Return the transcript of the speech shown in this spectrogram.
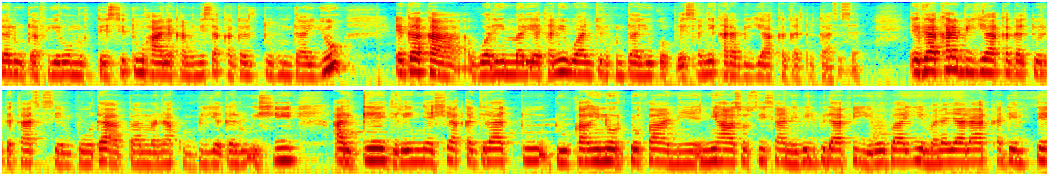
galuudhaaf yeroo murteessitu haala kamiinis akka galtu hundaayyuu egaa waliin mari'atanii waan jiru hundaayyuu qopheessanii kara biyyaa akka galtu taasisan. Egaa kara biyyaa akka galtu erga taasiseen booda abbaan manaa kun biyya galuu ishii argee jireenya ishii akka jiraattu duukaa hin hordofaa ni haasofsiisaa ni bilbilaa fi yeroo baay'ee mana yaalaa akka deemte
